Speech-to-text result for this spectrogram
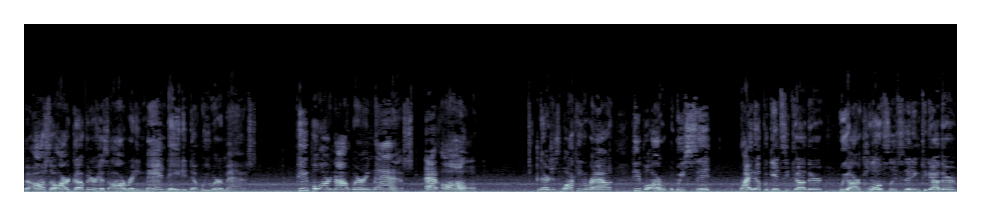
But also, our governor has already mandated that we wear masks. People are not wearing masks at all. They're just walking around. People are, we sit right up against each other. We are closely sitting together.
